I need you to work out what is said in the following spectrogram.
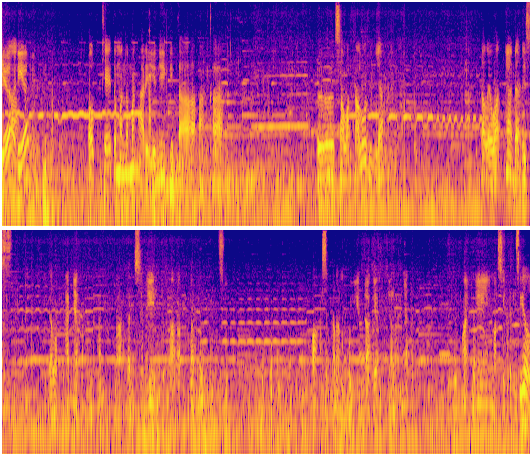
Dia, dia. Oke, teman-teman, hari ini kita akan ke sawah talun ya. Nah, kita lewatnya dari belokannya, teman-teman. Nah, dari sini kita akan masuk. Wah, sekarang lebih indah ya jalannya. Rumah ini masih kecil.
